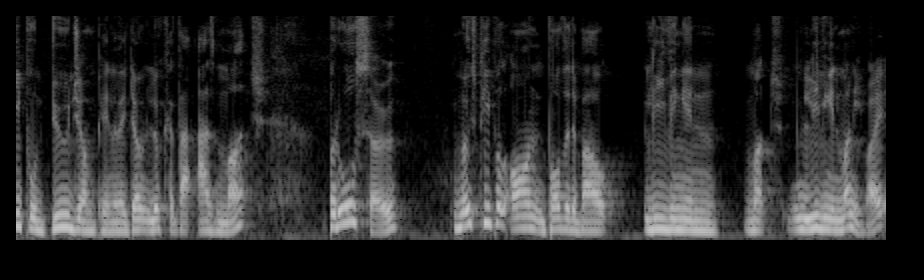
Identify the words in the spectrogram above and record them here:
people do jump in and they don't look at that as much. But also, most people aren't bothered about leaving in much, leaving in money, right?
